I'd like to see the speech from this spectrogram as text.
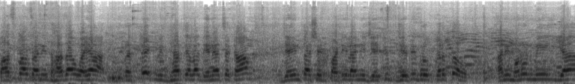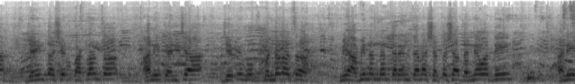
पाच पाच आणि दहा दहा वह्या प्रत्येक विद्यार्थ्याला देण्याचं काम जयंता शेठ पाटील आणि जे जे पी ग्रुप करतो आणि म्हणून मी या जयंता शेठ पाटलांचं आणि त्यांच्या जे पी ग्रुप मंडळाचं मी अभिनंदन करेन. त्यांना शतशः धन्यवाद देईन. आणि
